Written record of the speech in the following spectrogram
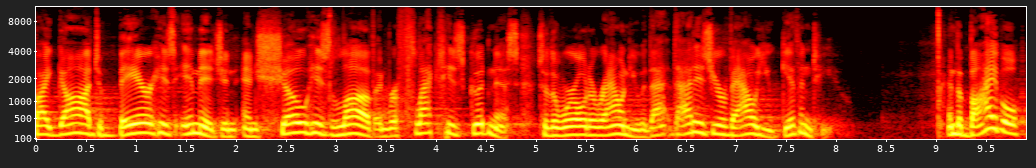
by God to bear His image and, and show His love and reflect His goodness to the world around you. That, that is your value given to you. And the Bible,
